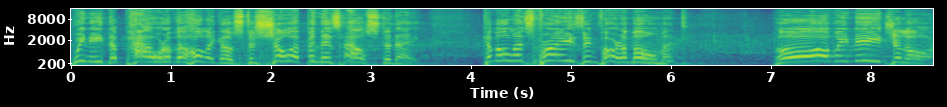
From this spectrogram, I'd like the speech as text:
We need the power of the Holy Ghost to show up in this house today. Come on, let's praise Him for a moment. Oh, we need you, Lord.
